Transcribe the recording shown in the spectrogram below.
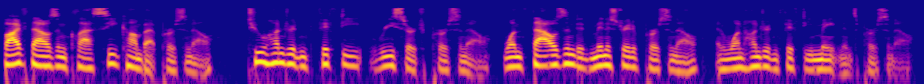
5,000 Class C combat personnel, 250 research personnel, 1,000 administrative personnel, and 150 maintenance personnel.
